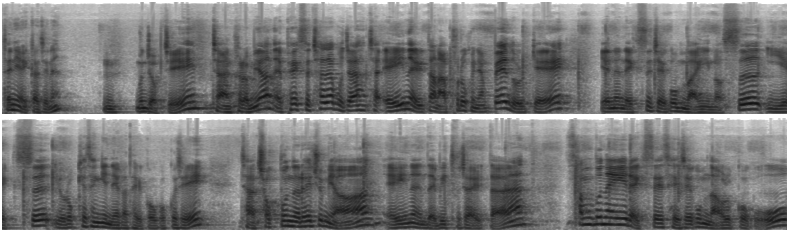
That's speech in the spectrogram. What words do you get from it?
되니 여기까지는? 음, 문제 없지. 자, 그러면 fx 찾아보자. 자, a는 일단 앞으로 그냥 빼놓을게. 얘는 x제곱 마이너스 2x 이렇게 생긴 얘가 될 거고, 그지? 자, 적분을 해주면 a는 내비두자 일단 3분의 1 x의 세제곱 나올 거고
